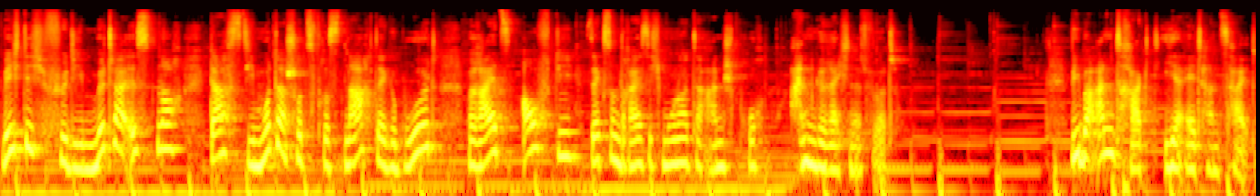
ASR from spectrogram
Wichtig für die Mütter ist noch, dass die Mutterschutzfrist nach der Geburt bereits auf die 36 Monate Anspruch angerechnet wird. Wie beantragt ihr Elternzeit?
